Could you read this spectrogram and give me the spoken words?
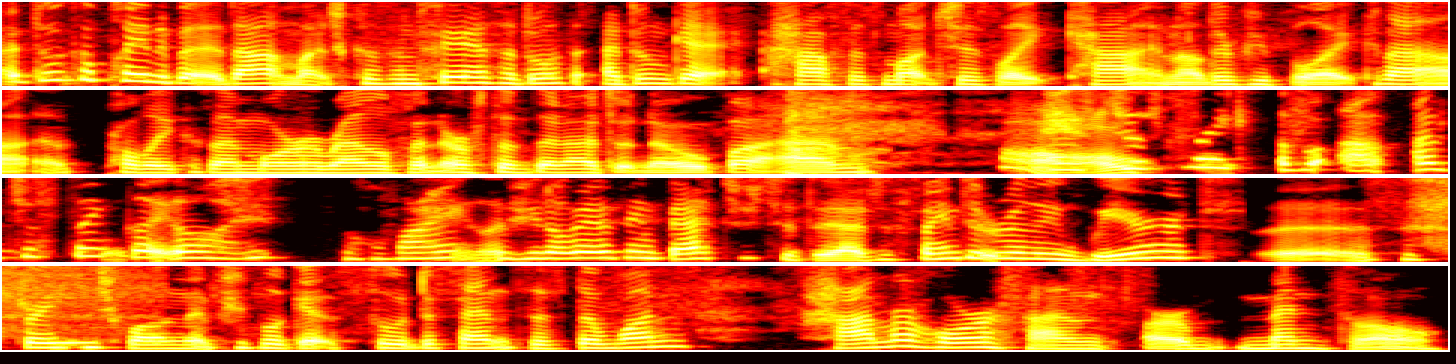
I don't complain about it that much because, in fairness, I don't I don't get half as much as like Cat and other people like that. Probably because I'm more irrelevant or something. I don't know, but um, it's just like I, I just think like, oh, why if you don't get anything better to do? I just find it really weird. Uh, it's a strange one that people get so defensive. The one Hammer horror fans are mental.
